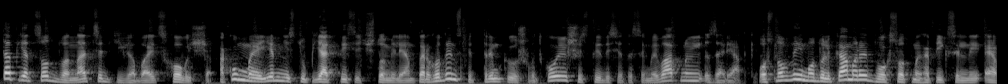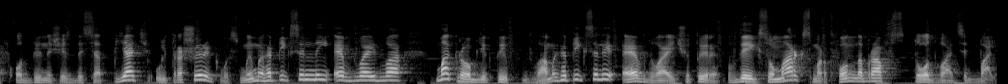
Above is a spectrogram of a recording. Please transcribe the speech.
та 512 ГБ сховища. Акум має ємність у 5100 мАч з підтримкою швидкої 67 ватної зарядки. Основний модуль камери 200 мегапіксельний f1.65, ультраширик 8 мегапіксельний f2.2, макрооб'єктив 2 мегапікселі f2.4. В DxOMark смартфон набрав 120 балів.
